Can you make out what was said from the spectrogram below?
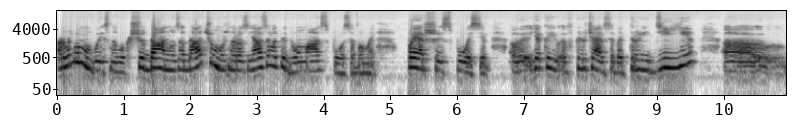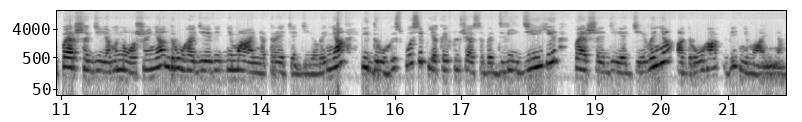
Робимо висновок, що дану задачу можна розв'язувати двома способами. Перший спосіб, е, який включає в себе три дії. Е, Перша дія множення, друга дія віднімання, третя ділення. І другий спосіб, який включає в себе дві дії. Перша дія ділення, а друга віднімання.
